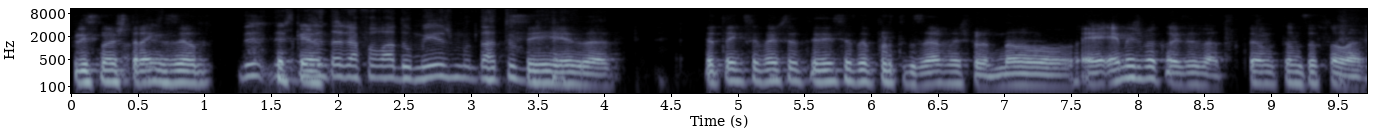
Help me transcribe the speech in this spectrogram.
por isso não estranhos eu Desde que a gente esteja a falar do mesmo, dá tudo Sim, bem. exato. Eu tenho sempre esta tendência de portuguesar, mas pronto, não... é, é a mesma coisa, exato, estamos, estamos a falar.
